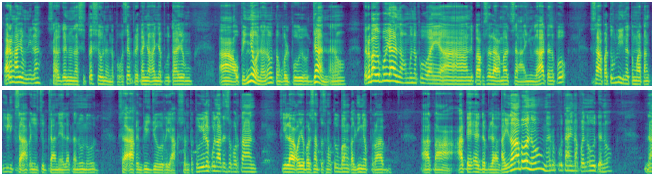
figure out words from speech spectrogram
parang ayaw nila sa ganun na sitwasyon, ano po. Siyempre, kanya-kanya po tayong ah, opinion, ano, tungkol po dyan, ano. Pero bago po yan, ako muna po ay ah, nagpapasalamat sa inyong lahat, ano po, sa patuloy na tumatangkilik sa aking YouTube channel at nanonood sa aking video reaction. Patuloy lang po natin suportahan sila Kuya Bal Santos Matubang, Kalinga Prab, at ah, Ate Edna Vlog. Ayun na nga po, no? Meron po tayo napanood, ano, na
